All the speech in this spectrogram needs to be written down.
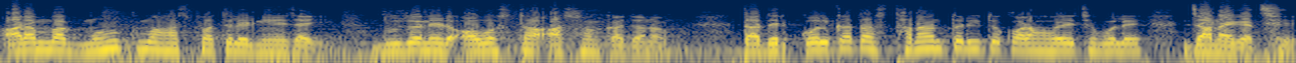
আরামবাগ মহকুমা হাসপাতালে নিয়ে যায়। দুজনের অবস্থা আশঙ্কাজনক। তাদের কলকাতা স্থানান্তরিত করা হয়েছে বলে জানা গেছে।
